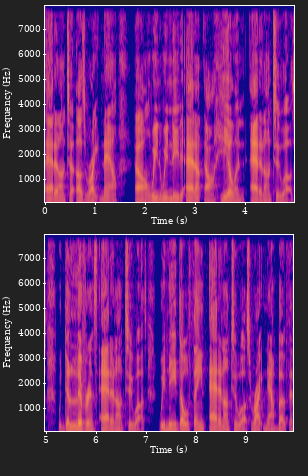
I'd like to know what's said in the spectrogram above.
added unto us right now. Uh, we we need add uh, healing added unto us, deliverance added unto us. We need those things added unto us right now. But the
